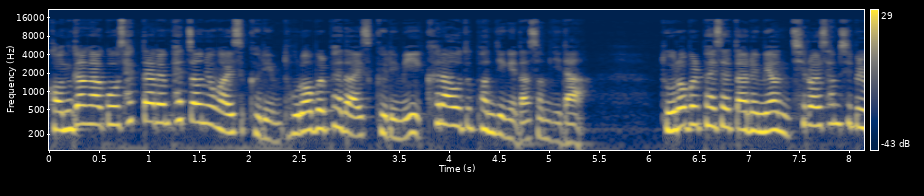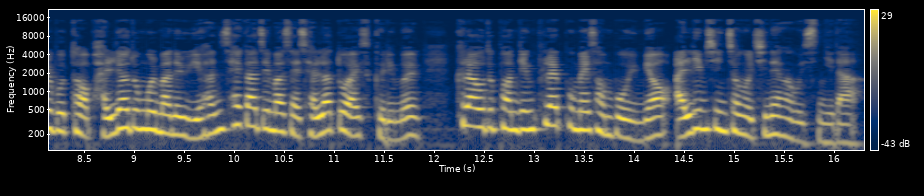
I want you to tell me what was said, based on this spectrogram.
건강하고 색다른 펫 전용 아이스크림 도러블 펫 아이스크림이 크라우드 펀딩에 나섭니다. 도러블 펫에 따르면 7월 30일부터 반려동물만을 위한 세 가지 맛의 젤라또 아이스크림을 크라우드 펀딩 플랫폼에 선보이며 알림 신청을 진행하고 있습니다.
